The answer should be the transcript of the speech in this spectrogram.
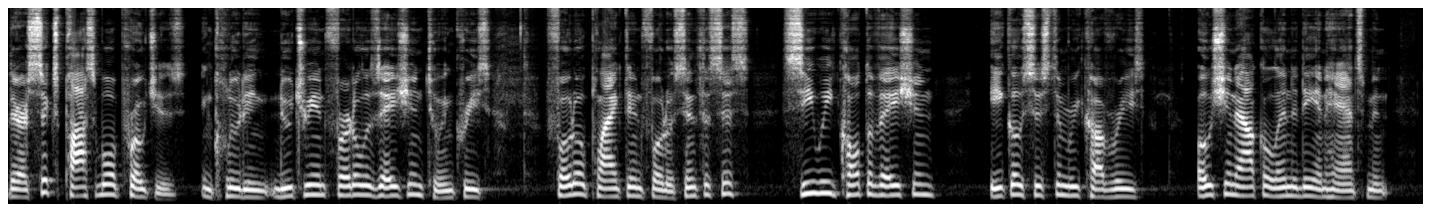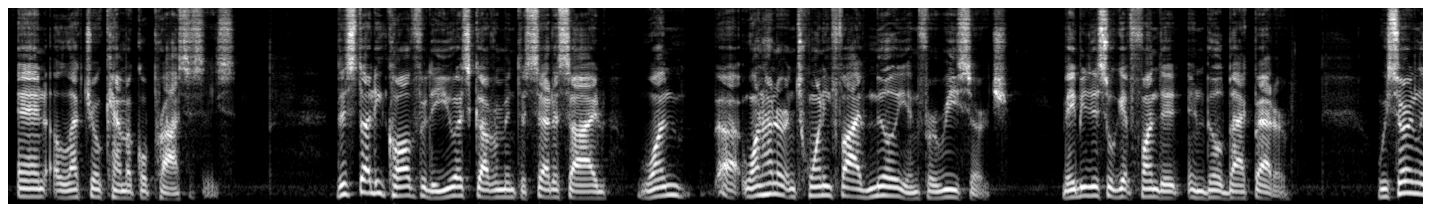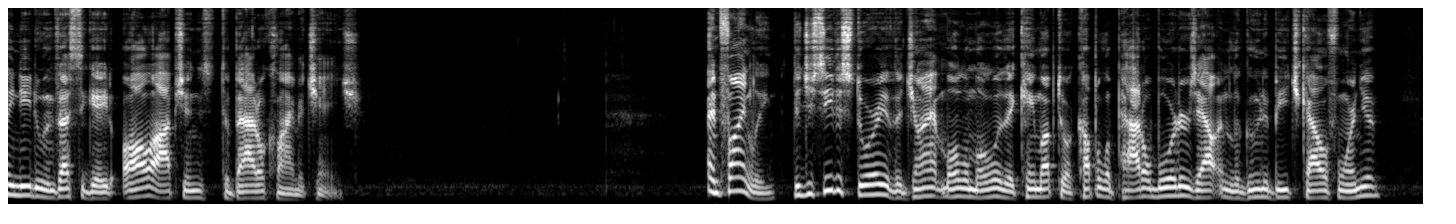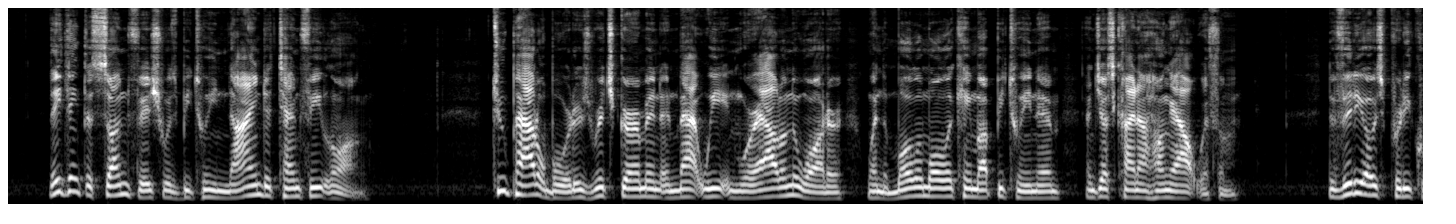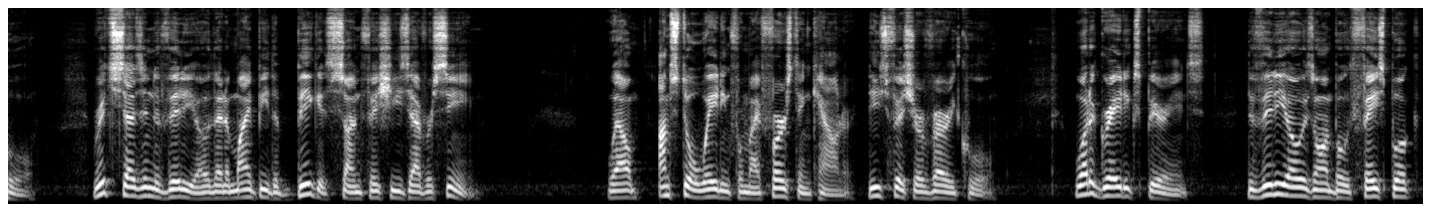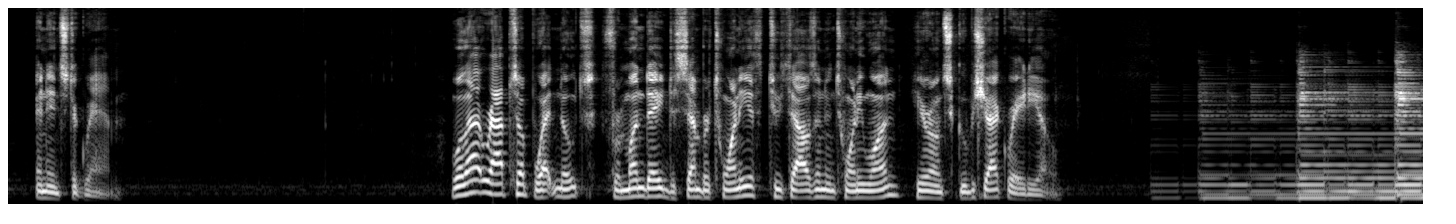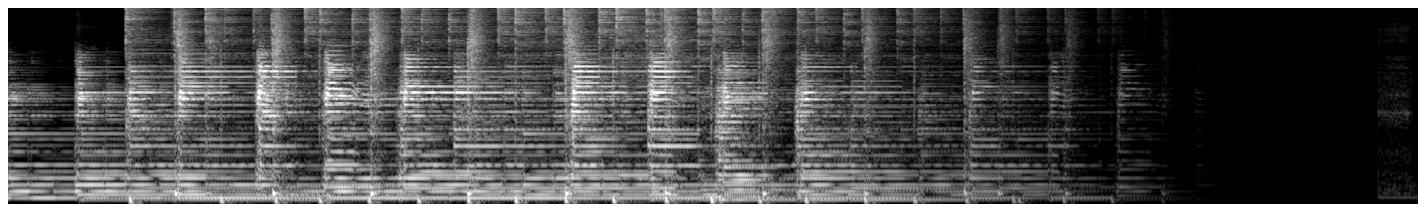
There are six possible approaches, including nutrient fertilization to increase phytoplankton photosynthesis, seaweed cultivation, ecosystem recoveries, ocean alkalinity enhancement, and electrochemical processes. This study called for the U.S. government to set aside one, uh, 125 million for research. Maybe this will get funded in Build Back Better. We certainly need to investigate all options to battle climate change. And finally, did you see the story of the giant mola mola that came up to a couple of paddle boarders out in Laguna Beach, California? They think the sunfish was between 9 to 10 feet long. Two paddle boarders, Rich Gurman and Matt Wheaton, were out on the water when the mola mola came up between them and just kind of hung out with them. The video is pretty cool. Rich says in the video that it might be the biggest sunfish he's ever seen. Well, I'm still waiting for my first encounter. These fish are very cool. What a great experience. The video is on both Facebook and Instagram. Well, that wraps up Wet Notes for Monday, December 20th, 2021, here on Scuba Shack Radio.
